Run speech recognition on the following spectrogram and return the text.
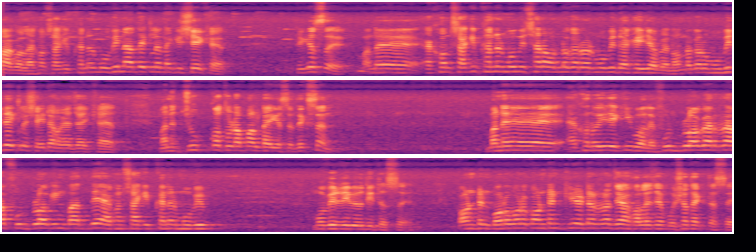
পাগল। এখন সাকিব খানের মুভি না দেখলে নাকি সে খ্যাত। ঠিক আছে? মানে এখন সাকিব খানের মুভি ছাড়া অন্য কারোর মুভি দেখাই যাবে না। অন্য কারও মুভি দেখলে সেইটা হয়ে যায় খ্যাত। মানে যুগ কতটা পাল্টাই গেছে, দেখছেন? মানে এখন ওই যে কি বলে ফুড ব্লগাররা ফুড ব্লগিং বাদ দিয়ে এখন সাকিব খানের মুভি মুভির রিভিউ দিতেছে। কন্টেন্ট বড় বড় কন্টেন্ট ক্রিয়েটাররা যা হলে যে বসে থাকতেছে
